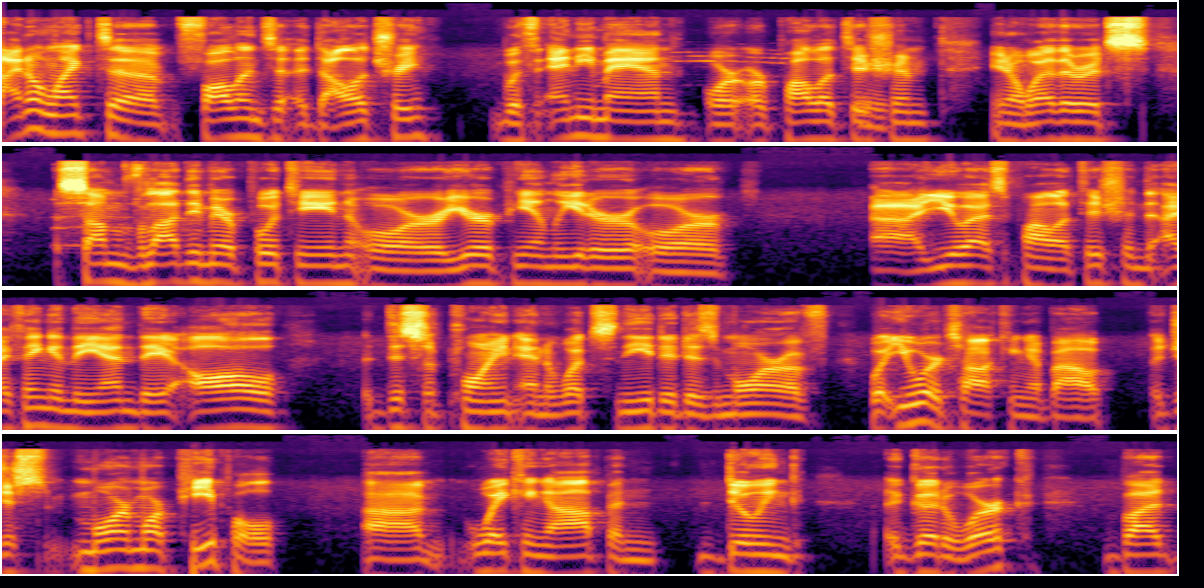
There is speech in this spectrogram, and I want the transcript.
I don't like to fall into idolatry with any man or, or politician. Mm. You know whether it's some Vladimir Putin or European leader or uh, U.S. politician. I think in the end they all disappoint, and what's needed is more of what you were talking about, just more and more people uh, waking up and doing good work. But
